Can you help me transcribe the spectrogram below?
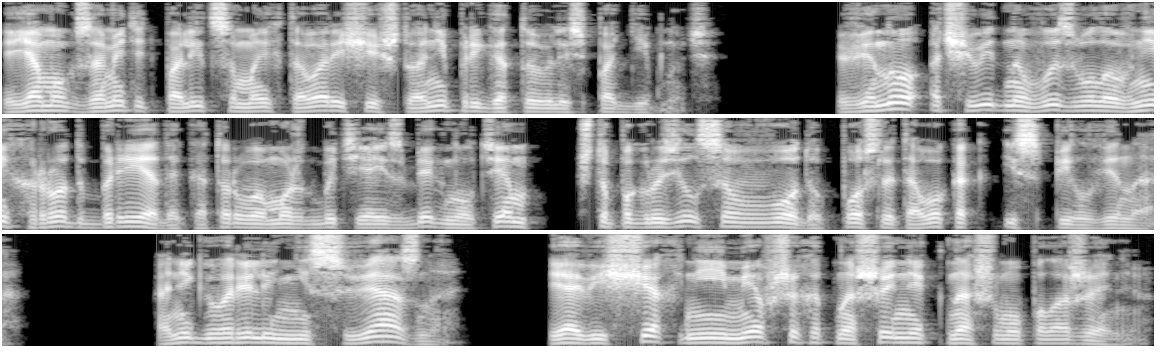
и я мог заметить по лицам моих товарищей, что они приготовились погибнуть. Вино, очевидно, вызвало в них род бреда, которого, может быть, я избегнул тем, что погрузился в воду после того, как испил вина. Они говорили несвязно и о вещах, не имевших отношения к нашему положению.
